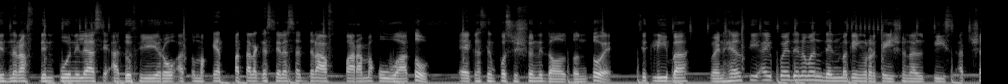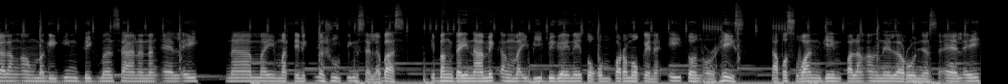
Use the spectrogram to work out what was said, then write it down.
Dinraft din po nila si Ado Hero at umakyat pa talaga sila sa draft para makuha to. Eh kasing posisyon ni Dalton to eh. Si Kleba, when healthy ay pwede naman din maging rotational piece at siya lang ang magiging big man sana ng LA na may matinik na shooting sa labas. Ibang dynamic ang maibibigay na ito kumpara mo kina Aiton or Hayes. Tapos one game pa lang ang nilaro niya sa LA,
